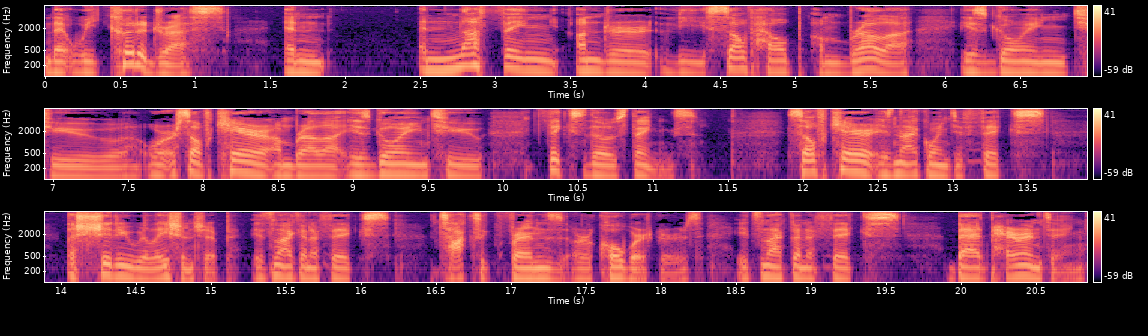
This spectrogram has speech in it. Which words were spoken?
that we could address, and and nothing under the self-help umbrella is going to or self-care umbrella is going to fix those things self-care is not going to fix a shitty relationship it's not going to fix toxic friends or coworkers it's not going to fix bad parenting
